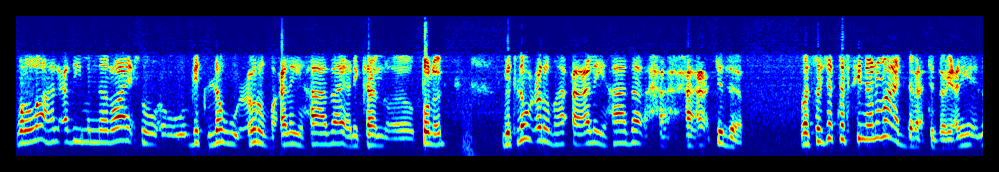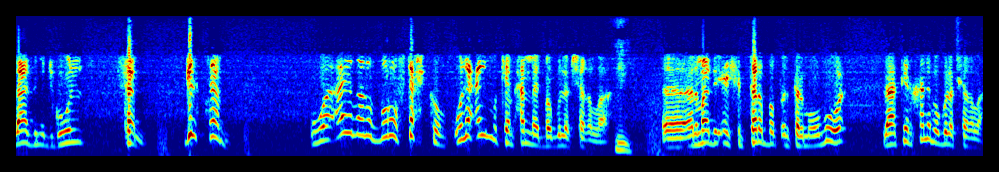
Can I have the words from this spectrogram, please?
والله العظيم اني رايح وقلت لو عرض علي هذا يعني كان طلب قلت لو عرض علي هذا حأعتذر. بس وجدت نفسي انه أنا ما أقدر أعتذر يعني لازم تقول سم. قلت سم. وأيضا الظروف تحكم. ولعلمك يا محمد بقول لك شغلة. آه أنا ما أدري إيش بتربط أنت الموضوع لكن خليني بقول لك شغلة.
